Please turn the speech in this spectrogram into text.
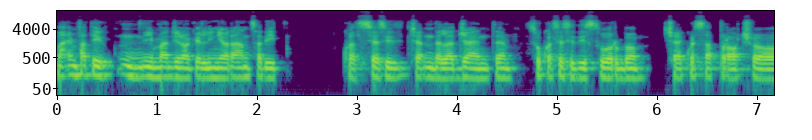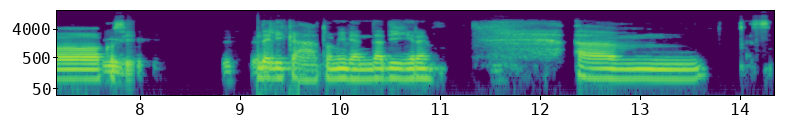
Ma infatti mm, immagino che l'ignoranza di qualsiasi, cioè, della gente su qualsiasi disturbo, c'è questo approccio Sì, così sì, sì. delicato, mi viene da dire. S-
